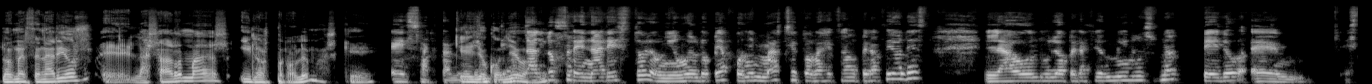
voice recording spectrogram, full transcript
los mercenarios, eh, las armas y los problemas que, Exactamente. ello conlleva. Intentando frenar esto, la Unión Europea pone en marcha todas estas operaciones, la ONU, la operación MINUSMA, pero em, es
